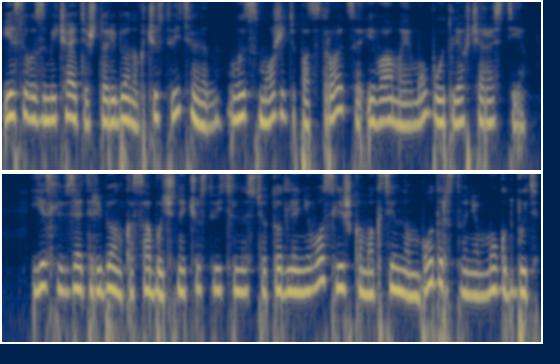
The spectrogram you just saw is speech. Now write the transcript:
Если вы замечаете, что ребенок чувствителен, вы сможете подстроиться, и вам и ему будет легче расти. Если взять ребенка с обычной чувствительностью, то для него слишком активным бодрствованием могут быть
